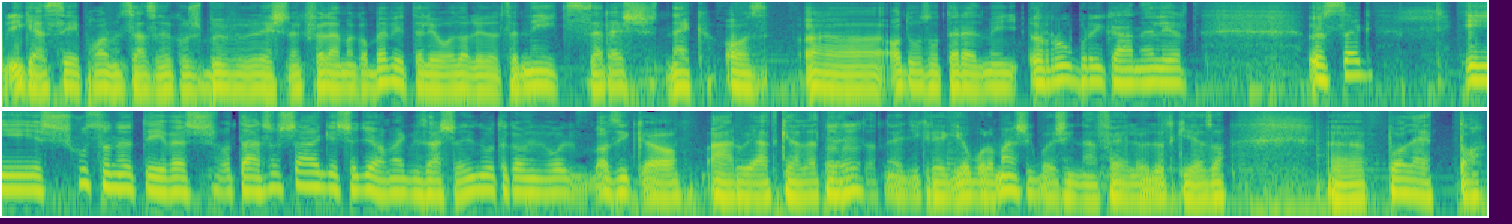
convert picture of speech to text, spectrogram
igen, szép 30%-os bővülésnek felel meg a bevételi oldal, illetve négyszeresnek az adózott eredmény rubrikán elért összeg, és 25 éves a társaság, és egy olyan megbízásra indultak, amivel az IKEA áruját kellett uh-huh. eljutatni egyik régióból a másikba, és innen fejlődött ki ez a uh, paletta,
